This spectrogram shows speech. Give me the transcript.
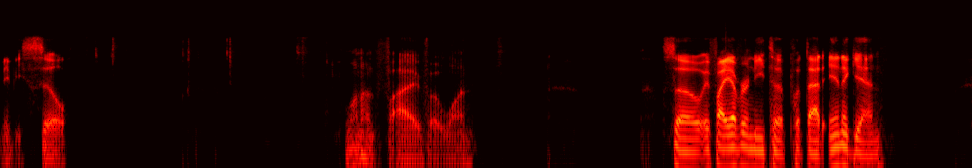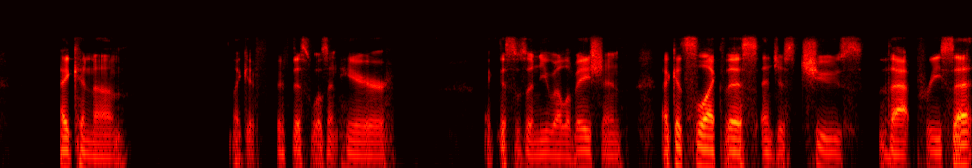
maybe sill. One on 501. So if I ever need to put that in again, I can, um, like if, if this wasn't here, like this was a new elevation, I could select this and just choose that preset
